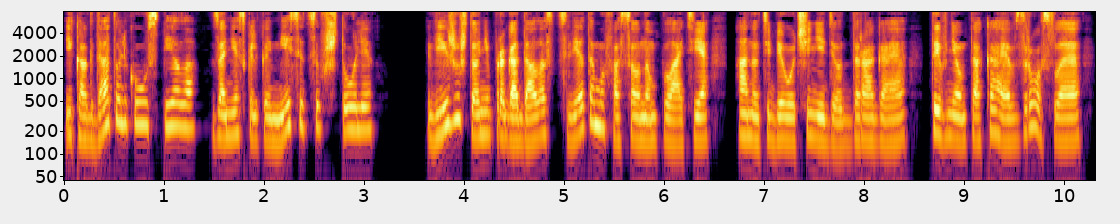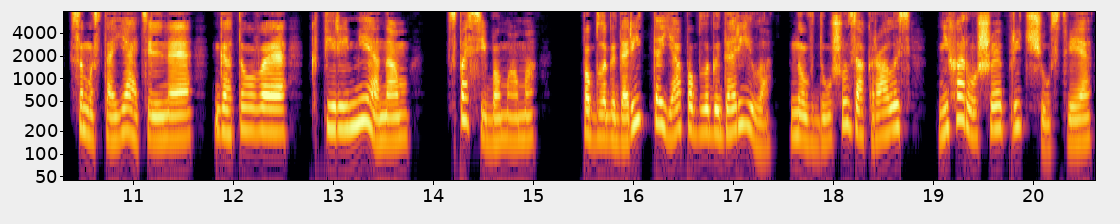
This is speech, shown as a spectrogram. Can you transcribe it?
И когда только успела? За несколько месяцев, что ли?» «Вижу, что не прогадала с цветом и фасоном платья. Оно тебе очень идет, дорогая. Ты в нем такая взрослая, самостоятельная, готовая к переменам. Спасибо, мама», Поблагодарить-то я поблагодарила, но в душу закралось нехорошее предчувствие,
